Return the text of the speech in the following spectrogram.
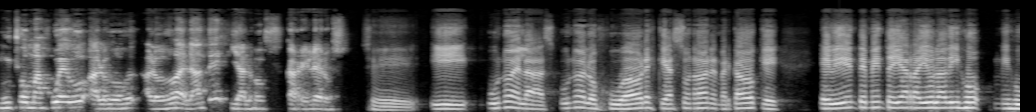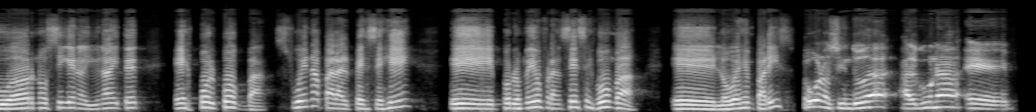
mucho más juego a los, dos, a los dos adelante y a los carrileros. Sí, y uno de, las, uno de los jugadores que ha sonado en el mercado que evidentemente ya Rayola dijo, mi jugador no sigue en el United, es Paul Pogba. Suena para el PSG eh, por los medios franceses, bomba. Eh, ¿Lo ves en París? Bueno, sin duda alguna, eh,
